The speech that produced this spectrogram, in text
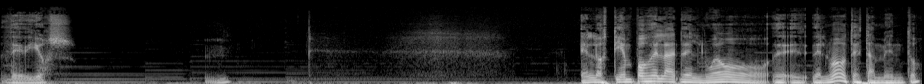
de Dios. En los tiempos del, nuevo, del Nuevo Testamento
